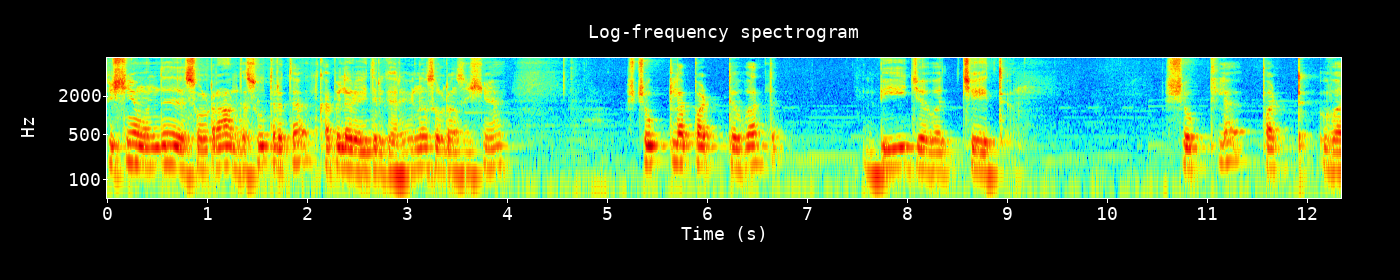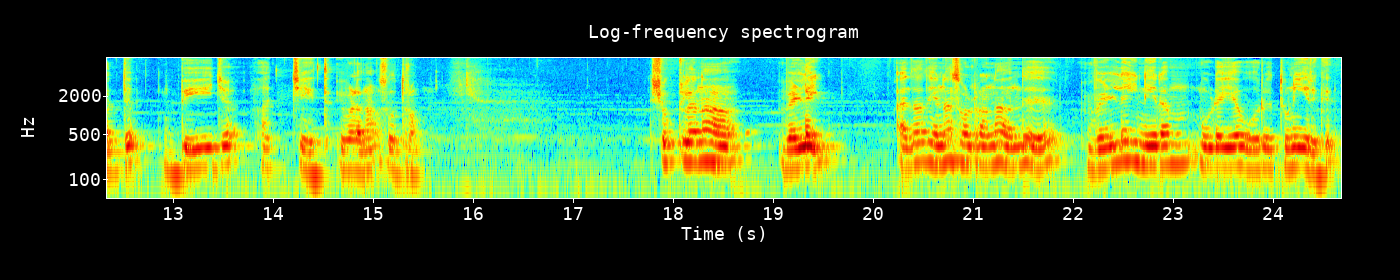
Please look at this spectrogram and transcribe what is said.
சிஷ்யம் வந்து சொல்கிறான் அந்த சூத்திரத்தை கபிலர் எழுதியிருக்காரு. என்ன சொல்கிறான் சிஷ்யன் சுக்லப்பட்டுவத் பீஜவச்சேத். சுக்லபட் வத் பீஜவச்சேத். இவ்வளோ தான் சூத்திரம். சுக்லனா வெள்ளை. அதாவது என்ன சொல்கிறான்னா வந்து வெள்ளை நிறம் உடைய ஒரு துணி இருக்குது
